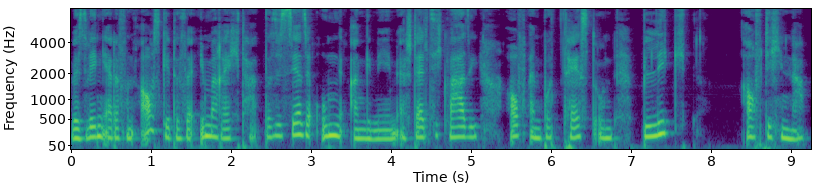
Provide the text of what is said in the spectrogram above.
weswegen er davon ausgeht, dass er immer recht hat. Das ist sehr, sehr unangenehm. Er stellt sich quasi auf ein Protest und blickt auf dich hinab.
